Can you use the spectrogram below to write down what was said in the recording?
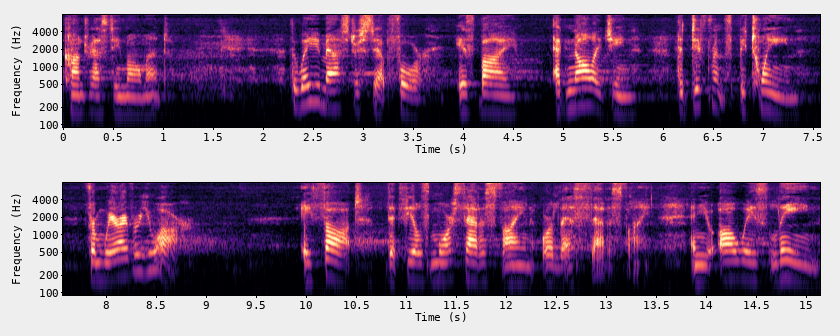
contrasting moment. The way you master step four is by acknowledging the difference between, from wherever you are, a thought that feels more satisfying or less satisfying. And you always lean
